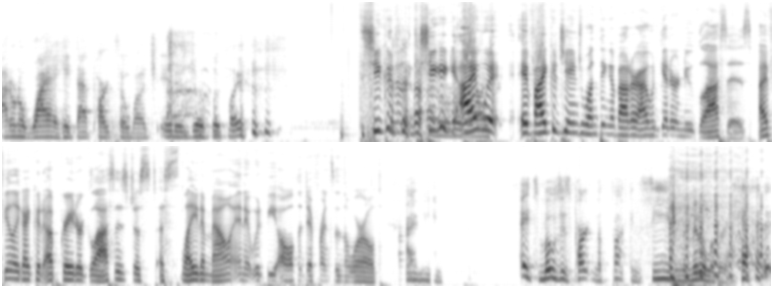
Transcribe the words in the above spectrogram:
I don't know why I hate that part so much. It is just looks like. She could. She could. know I would. If I could change one thing about her, I would get her new glasses. I feel like I could upgrade her glasses just a slight amount, and it would be all the difference in the world. I mean, it's Moses part in the fucking seas in the middle of her head.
